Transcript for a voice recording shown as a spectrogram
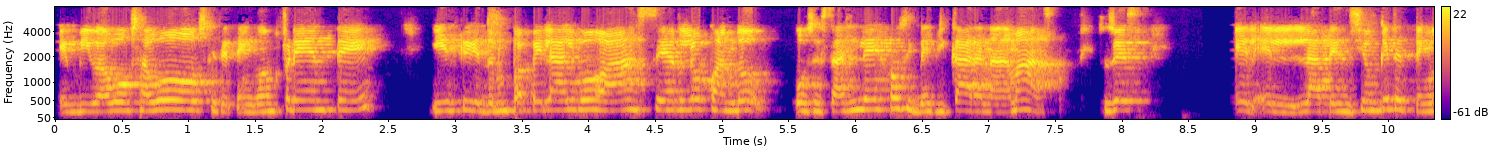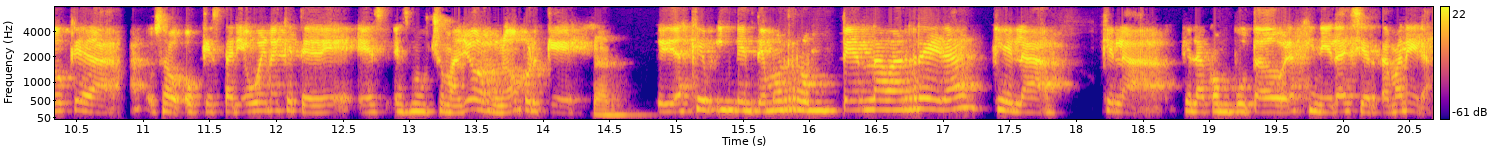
en viva voz a voz, que te tengo enfrente, y escribiendo en un papel algo, a hacerlo cuando o estás lejos y ves mi cara nada más. Entonces, la atención que te tengo que dar, o sea, o que estaría buena que te dé, es, mucho mayor, ¿no? Porque la idea es que intentemos romper la barrera que la, que la, que la computadora genera de cierta manera.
